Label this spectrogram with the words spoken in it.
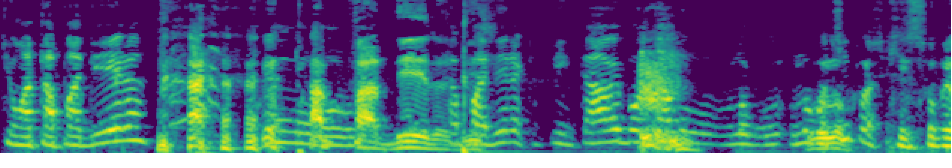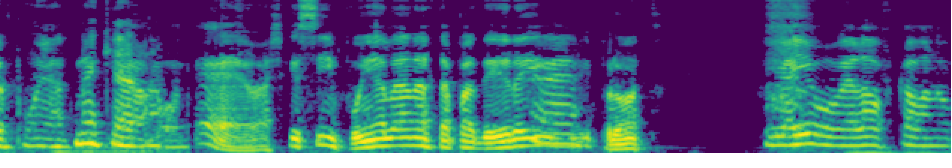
Tinha uma tapadeira. com o- Tapadeira. Tapadeira que pintava e botava o, logo- o logotipo, acho que sobrepunha. Como é que era o negócio? É, eu acho que sim. Punha lá na tapadeira e, É. e pronto. E aí o Elal ficava no,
